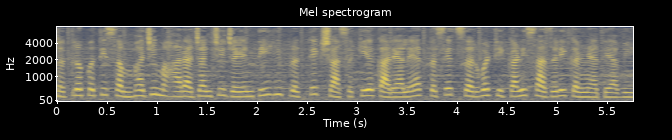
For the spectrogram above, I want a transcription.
छत्रपती संभाजी महाराजांची जयंती ही प्रत्येक शासकीय कार्यालयात तसेच सर्व ठिकाणी साजरी करण्यात यावी.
